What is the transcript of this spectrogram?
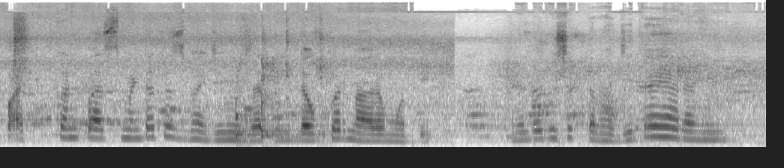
पटकन पाच मिनटातच भाजी होऊन जाते. लवकर नरम होते. आणि बघू शकता भाजी तयार आहे.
